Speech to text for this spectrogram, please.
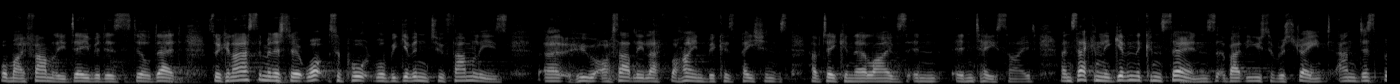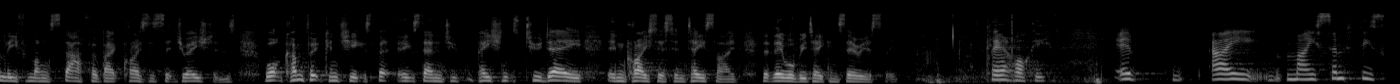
or my family. David is still dead. So can I ask the Minister what support will be given to families uh, who are sadly left behind because patients have taken their lives in, in Tayside? And secondly, given the concerns about the use of restraint and disbelief among staff about crisis situations, what comfort can she extend to patients today in crisis in Tayside that they will be taken seriously? Claire Hockey. It I, my sympathies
